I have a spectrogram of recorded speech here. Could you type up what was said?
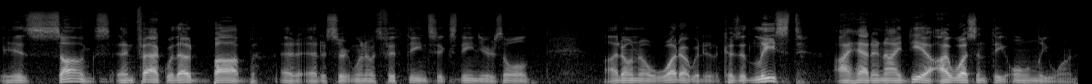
his songs. In fact, without Bob at, at a certain when I was 15, 16 years old, I don't know what I would do because at least I had an idea I wasn't the only one.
